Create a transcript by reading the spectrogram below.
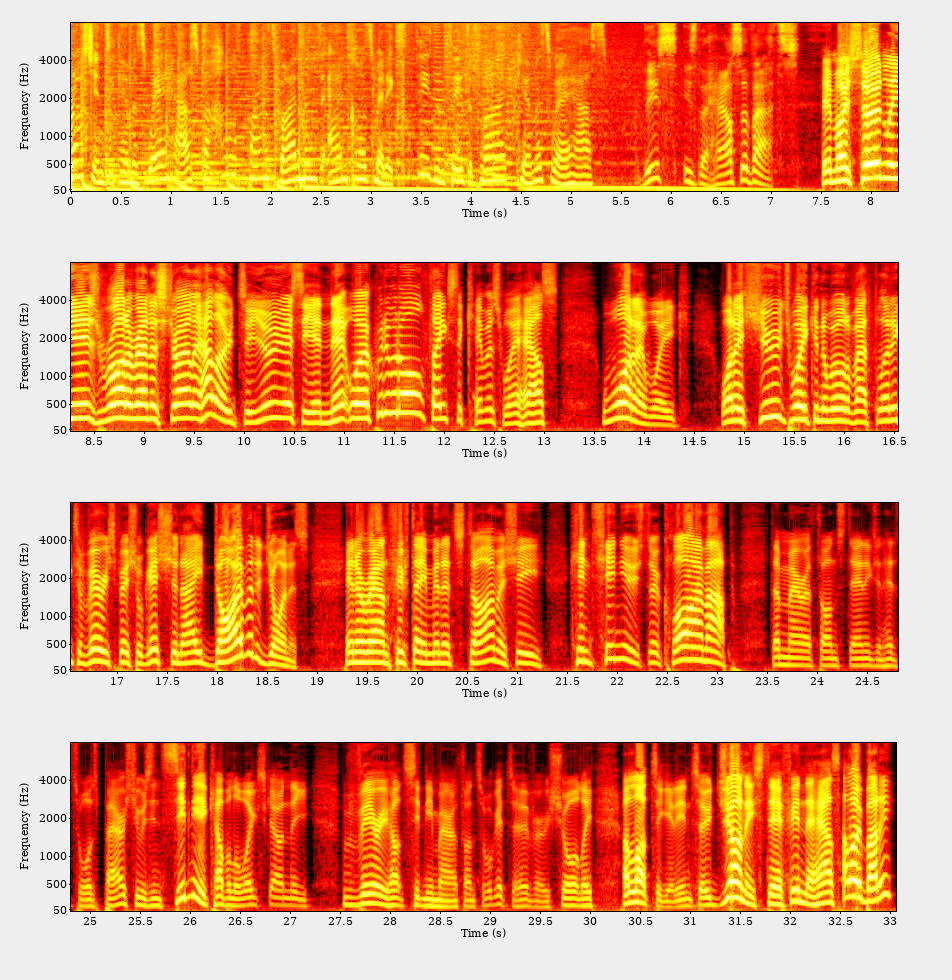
Rush into Chemist Warehouse for half price vitamins and cosmetics. T's and C's apply. Chemist Warehouse. This is the House of Aths. It most certainly is right around Australia. Hello to you, SEN Network. We do it all thanks to Chemist Warehouse. What a week. What a huge week in the world of athletics. A very special guest, Sinead Diver, to join us in around 15 minutes' time as she continues to climb up the marathon standings and heads towards Paris. She was in Sydney a couple of weeks ago in the very hot Sydney Marathon, so we'll get to her very shortly. A lot to get into. Johnny Steph in the house. Hello, buddy.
